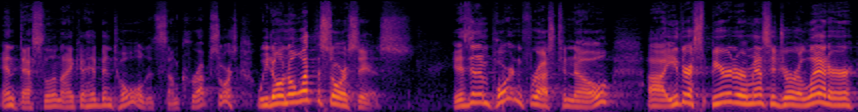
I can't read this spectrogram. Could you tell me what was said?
And Thessalonica had been told it's some corrupt source. We don't know what the source is. It isn't important for us to know. Uh, either a spirit or a message or a letter,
